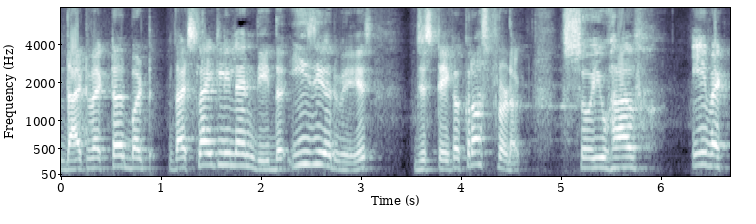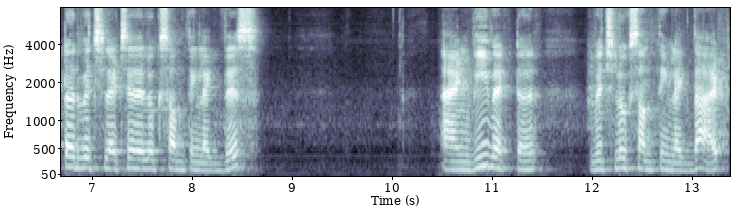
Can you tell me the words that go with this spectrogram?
that vector but that's slightly lengthy. The easier way is just take a cross product. So you have a vector which let's say looks something like this and v vector which looks something like that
